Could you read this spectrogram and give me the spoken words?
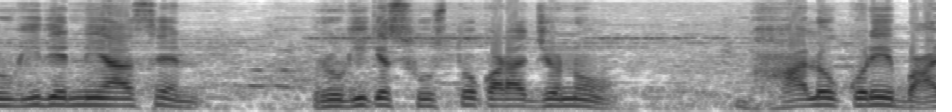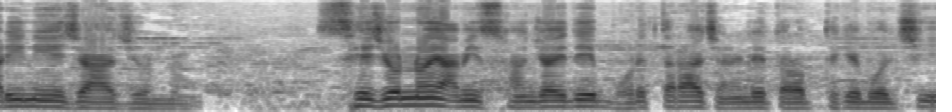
রুগীদের নিয়ে আসেন, রুগীকে সুস্থ করার জন্য, ভালো করে বাড়ি নিয়ে যাওয়ার জন্য। সেজন্যই আমি সঞ্জয় দেব ভোরের তারা চ্যানেলের তরফ থেকে বলছি,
